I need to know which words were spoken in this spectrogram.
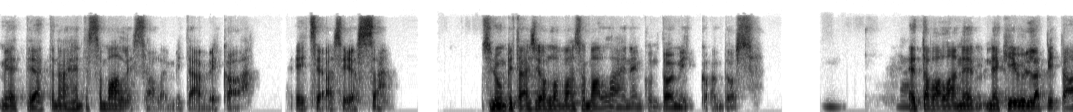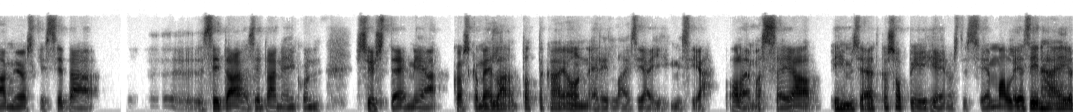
miettiä, että no eihän tässä mallissa ole mitään vikaa itse asiassa. Sinun pitäisi olla vaan samanlainen kuin tuo Mikko on tuossa. Että tavallaan ne, nekin ylläpitää myöskin sitä, sitä, sitä niin kuin systeemiä, koska meillä totta kai on erilaisia ihmisiä olemassa ja ihmisiä, jotka sopii hienosti siihen malliin. Ja siinähän ei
